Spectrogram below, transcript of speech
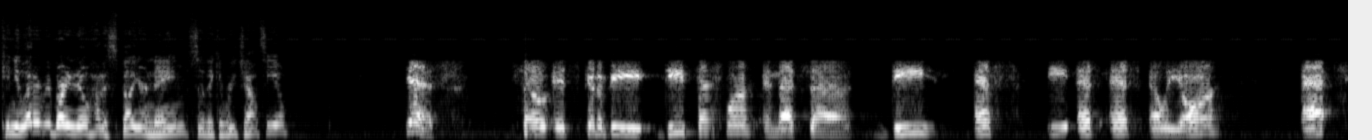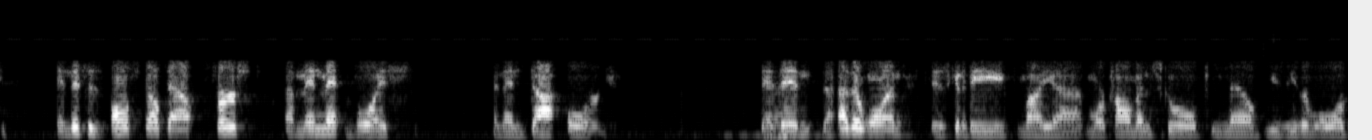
can you let everybody know how to spell your name so they can reach out to you? Yes. So it's going to be D Fessler, and that's uh, D S E S S L E R at, and this is all spelled out First Amendment Voice, and then dot org. And right. then the other one is going to be my uh, more common school email. Use either or.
